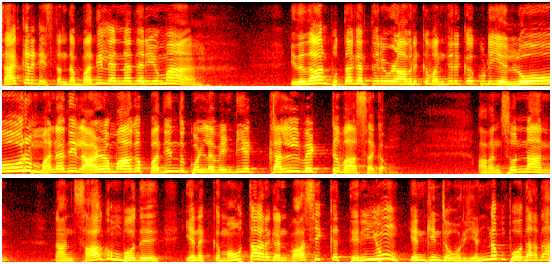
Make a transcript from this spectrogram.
சாக்ரட்டிஸ் தந்த பதில் என்ன தெரியுமா? இதுதான் புத்தக திருவிழாவிற்கு வந்திருக்கக்கூடிய எல்லோரும் மனதில் ஆழமாக பதிந்து கொள்ள வேண்டிய கல்வெட்டு வாசகம். அவன் சொன்னான் நான் சாகும்போது எனக்கு மௌத்தார்கன் வாசிக்க தெரியும் என்கின்ற ஒரு எண்ணம் போதாதா?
